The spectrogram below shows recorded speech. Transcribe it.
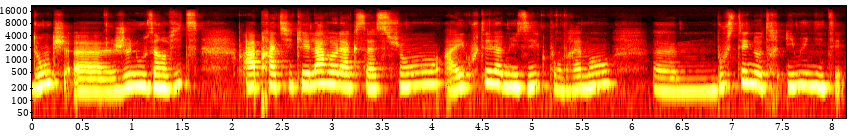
Donc, je nous invite à pratiquer la relaxation, à écouter la musique pour vraiment booster notre immunité.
